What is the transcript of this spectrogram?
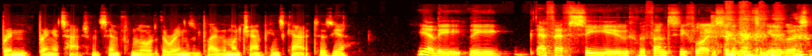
bring bring attachments in from Lord of the Rings and play them on champions characters, yeah. Yeah, the, the FFCU, the Fantasy Flight Cinematic Universe.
